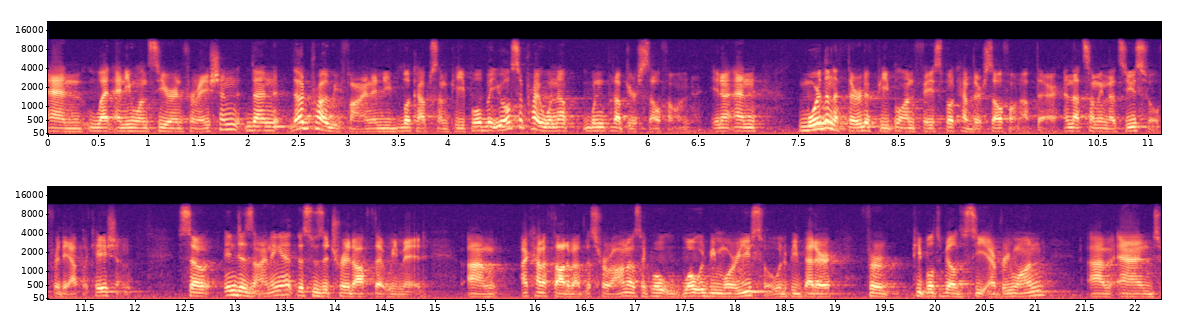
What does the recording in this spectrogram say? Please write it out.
and let anyone see your information, then that would probably be fine, and you'd look up some people, but you also probably wouldn't, up, wouldn't put up your cell phone. You know, and more than a third of people on Facebook have their cell phone up there, and that's something that's useful for the application. So in designing it, this was a trade-off that we made. Um, I kind of thought about this for a while, and I was like, well, what would be more useful? Would it be better for people to be able to see everyone um, and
